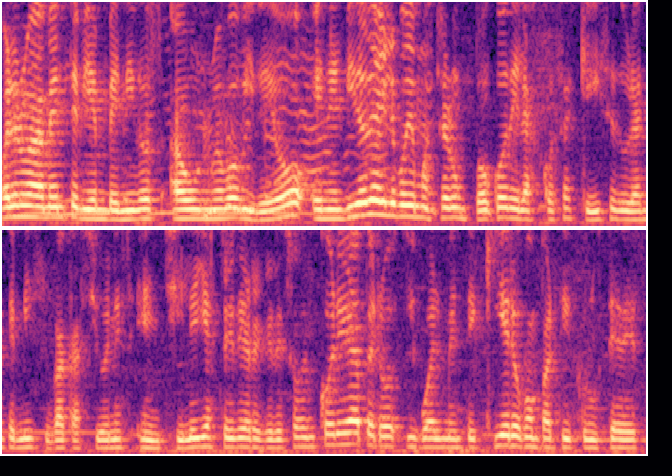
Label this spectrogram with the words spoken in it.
Hola nuevamente, bienvenidos a un nuevo video. En el video de hoy les voy a mostrar un poco de las cosas que hice durante mis vacaciones en Chile. Ya estoy de regreso en Corea, pero igualmente quiero compartir con ustedes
